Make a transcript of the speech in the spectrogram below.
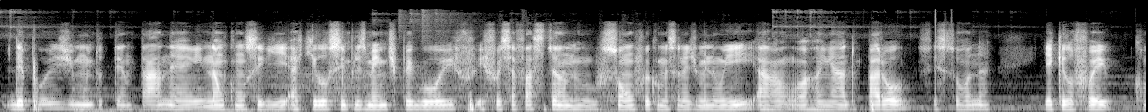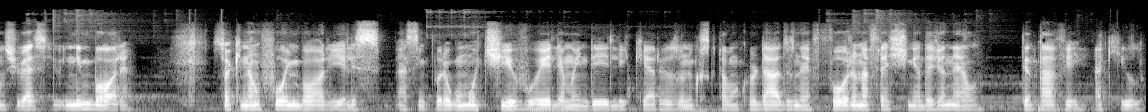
depois de muito tentar, né, e não conseguir, aquilo simplesmente pegou e, e foi se afastando. O som foi começando a diminuir, a, o arranhado parou, cessou, né? E aquilo foi como se estivesse indo embora. Só que não foi embora e eles, assim, por algum motivo, ele e a mãe dele, que eram os únicos que estavam acordados, né, foram na frestinha da janela tentar ver aquilo.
